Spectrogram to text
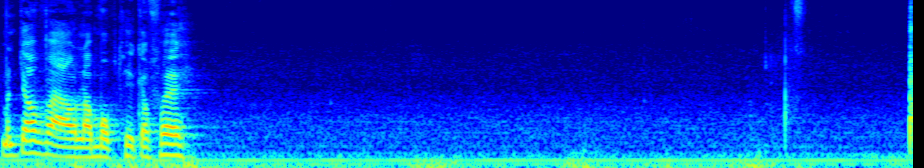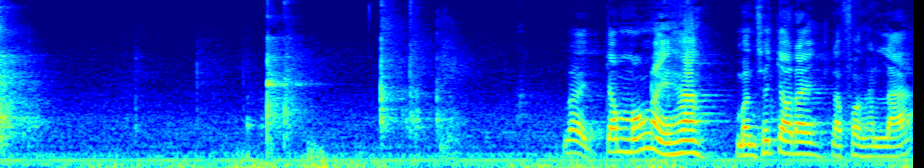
mình cho vào là một thìa cà phê. Đây, trong món này ha, mình sẽ cho đây là phần hành lá.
